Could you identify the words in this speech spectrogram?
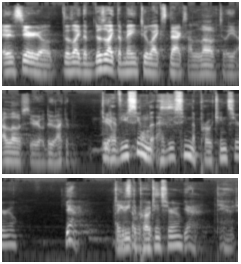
and then cereal. Those like the those are like the main two like snacks I love to eat. I love cereal, dude. I can. Dude, have you seen the Have you seen the protein cereal? Yeah. Do I you eat the protein those. cereal? Yeah. Dude,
